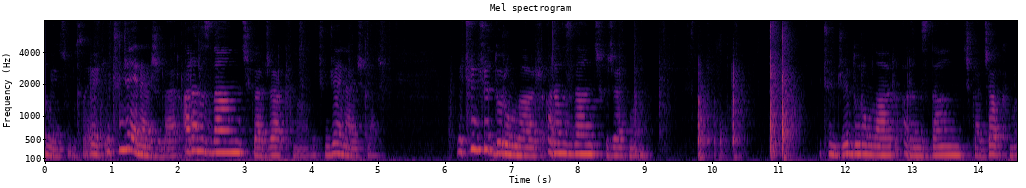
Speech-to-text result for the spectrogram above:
mevzumuza. Evet, üçüncü enerjiler aranızdan çıkacak mı? Üçüncü enerjiler. Üçüncü durumlar aranızdan çıkacak mı? Üçüncü durumlar aranızdan çıkacak mı?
